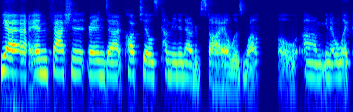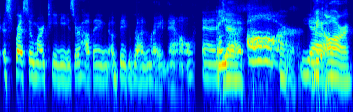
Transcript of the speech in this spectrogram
yeah and fashion and uh, cocktails come in and out of style as well um, you know like espresso martinis are having a big run right now and they uh, are yeah they are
